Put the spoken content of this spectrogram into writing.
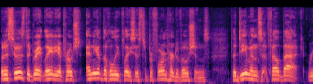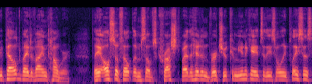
But as soon as the great lady approached any of the holy places to perform her devotions, the demons fell back, repelled by divine power. They also felt themselves crushed by the hidden virtue communicated to these holy places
